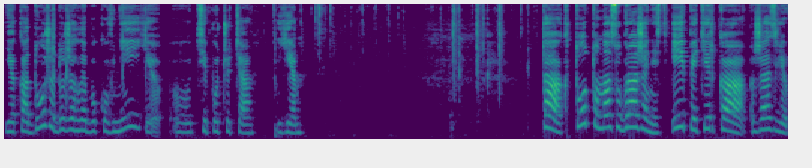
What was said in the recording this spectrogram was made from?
яка дуже-дуже глибоко в ній ці почуття є. Так, тут у нас ображеність і п'ятірка жезлів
